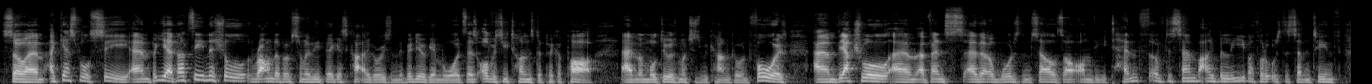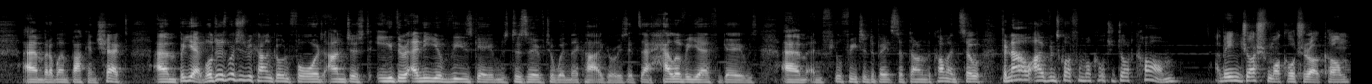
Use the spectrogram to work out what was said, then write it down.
So um, I guess we'll see. Um, but yeah, that's the initial roundup of some of the biggest categories in the video game awards. There's obviously tons to pick apart, um, and we'll do as much as we can going forward. Um, the actual um, events, uh, the awards themselves are on the 10th of December, I believe. I thought it was the 17th, um, but I went back and checked. Um, but yeah, we'll do as much as we can going forward, and just either any of these games deserve to win their categories. It's a hell of a year for games, um, and feel free to debate stuff down in the comments. So for now, I've been Scott from WhatCulture.com. I've been Josh from WhatCulture.com.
